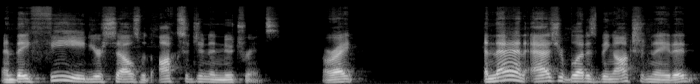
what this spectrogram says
And they feed your cells with oxygen and nutrients. All right. And then as your blood is being oxygenated,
